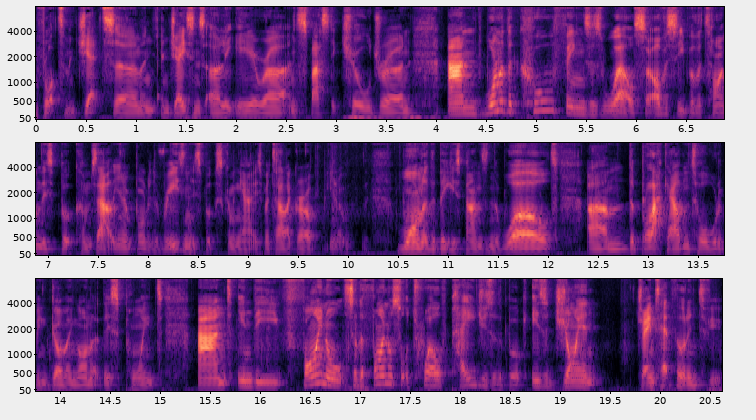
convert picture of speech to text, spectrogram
Flotsam and Jetsam and, and, Jason's early era and Spastic Children. And one of the cool things as well, so obviously by the time this book comes out, you know, probably the reason this book's coming out is Metallica are, you know, one of the biggest bands in the world. Um, the Black Album tour would have been going on at this point. And in the final, so the final sort of 12 pages of the book is a giant James Hetfield interview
